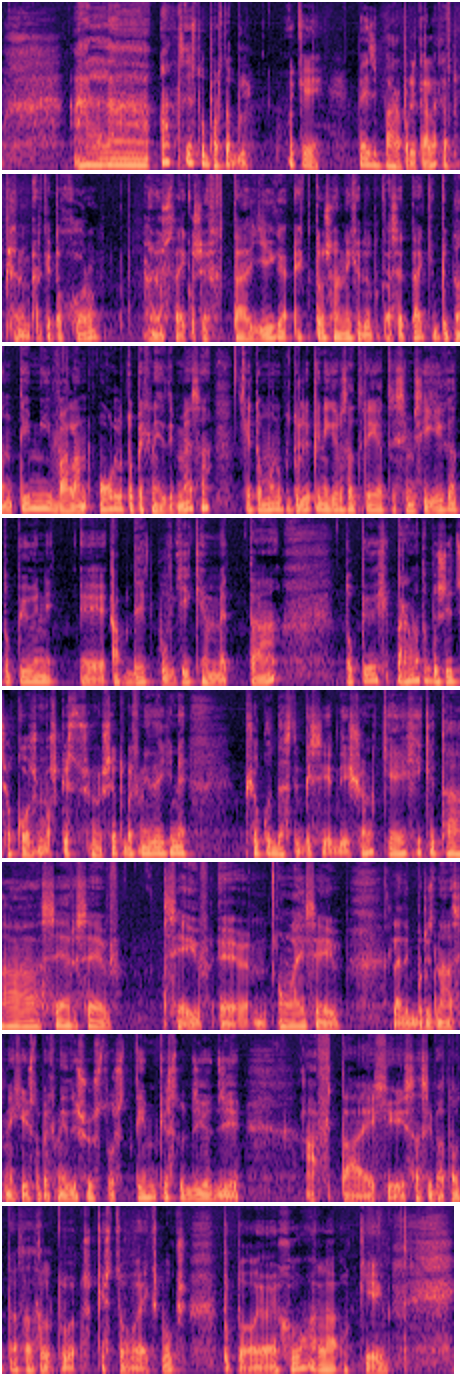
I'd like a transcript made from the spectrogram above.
αλλά αν θες το Portable, OK. Okay παίζει πάρα πολύ καλά και αυτό πιάνει αρκετό χώρο έως στα 27 γίγα εκτός αν έχετε το κασετάκι που ήταν τίμια, βάλαν όλο το παιχνίδι μέσα και το μόνο που του λείπει είναι γύρω στα 3-3,5 γίγα το οποίο είναι ε, update που βγήκε μετά το οποίο έχει πράγματα που ζήτησε ο κόσμος. Και στην ουσία το παιχνίδι έγινε πιο κοντά στην PC Edition και έχει και τα share save, save ε, online save. Δηλαδή μπορείς να συνεχίσεις το παιχνίδι σου στο Steam και στο GOG αυτά έχει σαν συμβατότητα, θα ήθελα το και στο Xbox που το έχω, αλλά OK. Okay.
